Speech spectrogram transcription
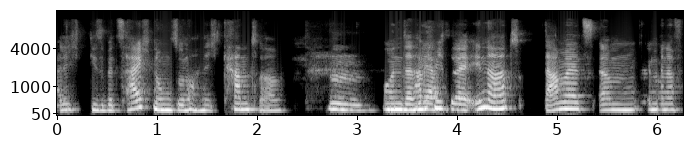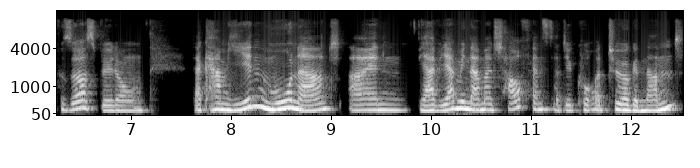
weil ich diese Bezeichnung so noch nicht kannte. Hm. Und dann habe ja. ich mich so erinnert, damals ähm, in meiner Friseursbildung, da kam jeden Monat ein, ja, wir haben ihn damals Schaufensterdekorateur genannt.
